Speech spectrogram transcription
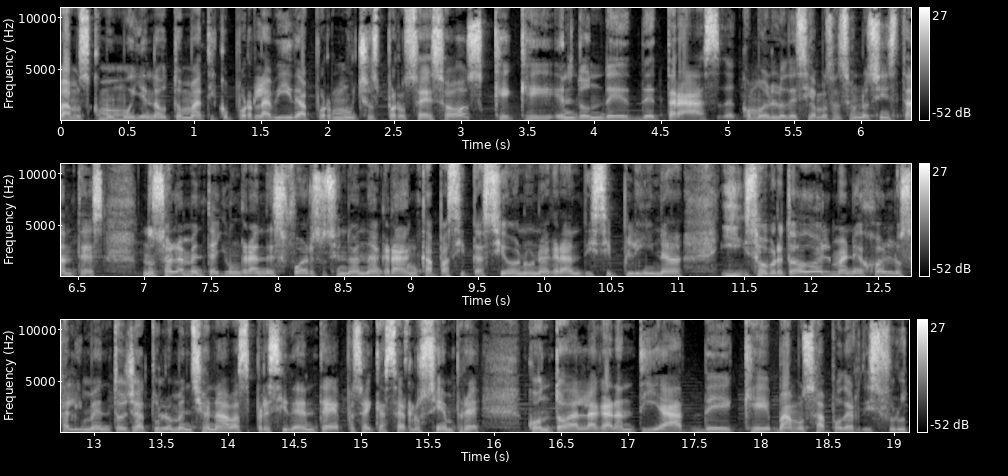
vamos como muy en automático por la vida, por muchos procesos, que, que en donde detrás, como lo decíamos hace unos instantes, no solamente hay un gran esfuerzo, sino una gran capacitación, una gran disciplina y sobre todo el manejo de los alimentos. Ya tú lo mencionabas, presidente, pues hay que hacerlo siempre con toda la garantía de que vamos a poder disfrutar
